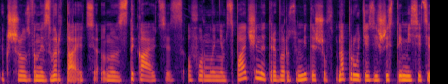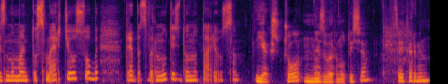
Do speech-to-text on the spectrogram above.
якщо вони звертаються, ну, стикаються з оформленням спадщини, треба розуміти, що на протязі 6 місяців з моменту смерті особи треба звернутись до нотаріуса. Якщо не звернутися в цей термін,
